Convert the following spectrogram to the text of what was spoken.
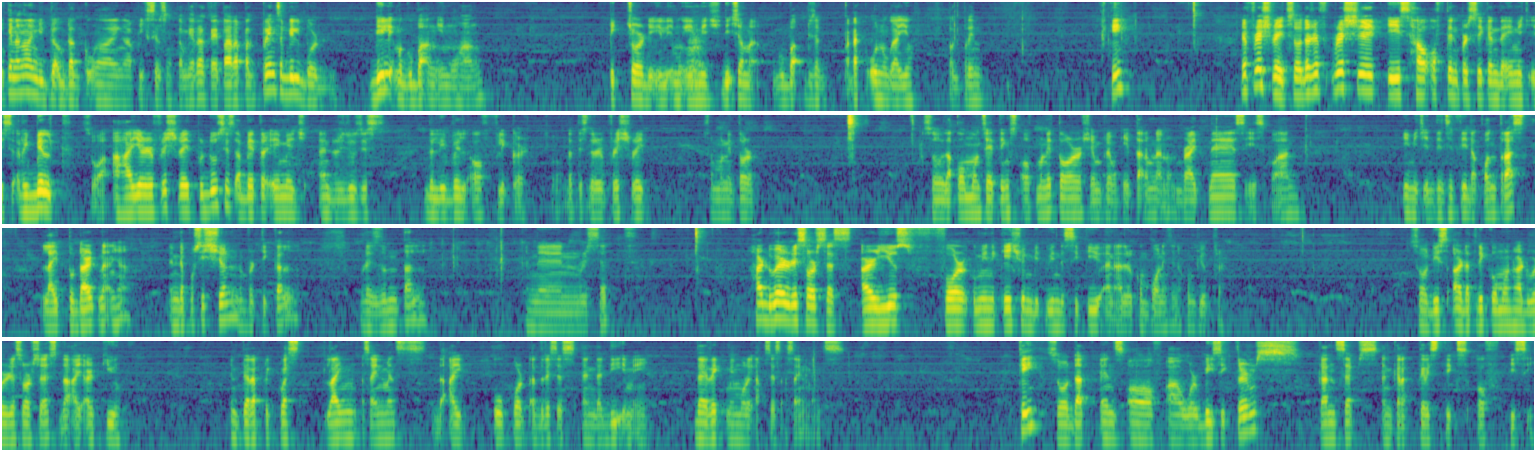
so kinahanglan gid ka og dagko nga nga pixels ng camera. Kay para pag print sa billboard dili maguba ang imuhang picture dili imong image di siya maguba. Di sa padakon og ayo pag print okay? Refresh rate. So the refresh rate is how often per second the image is rebuilt. So a higher refresh rate produces a better image and reduces the level of flicker. So that is the refresh rate sa monitor so the common settings of monitor syempre makita naman na no? brightness is kuan image intensity the contrast light to dark na niya. And the position vertical horizontal. And then reset. Hardware resources are used for communication between the CPU and other components in a computer. So these are the three common hardware resources the IRQ interrupt request line assignments the IO port addresses and the DMA direct memory access assignments okay so that ends of our basic terms concepts and characteristics of PC.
